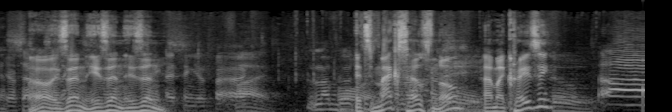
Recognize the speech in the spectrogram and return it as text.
Yeah, seven Oh, he's in, he's in, he's in. I think you're fine. Five. Not good. It's max health, no? Am I crazy? Ah!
